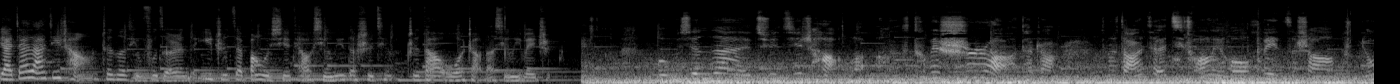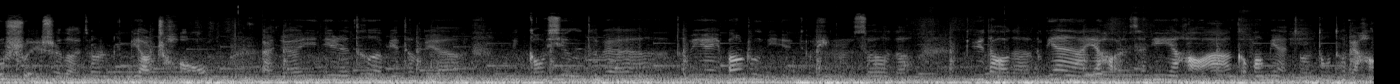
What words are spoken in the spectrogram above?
雅加达机场真的挺负责任的，一直在帮我协调行李的事情，直到我找到行李为止。我们现在去机场了，特别湿啊！它这儿就是早上起来起床了以后，被子上有水似的，就是比较潮。感觉印尼人特别特别高兴，特别特别愿意帮助你，就是所有的遇到的酒店啊也好，餐厅也好啊，各方面就都特别好。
